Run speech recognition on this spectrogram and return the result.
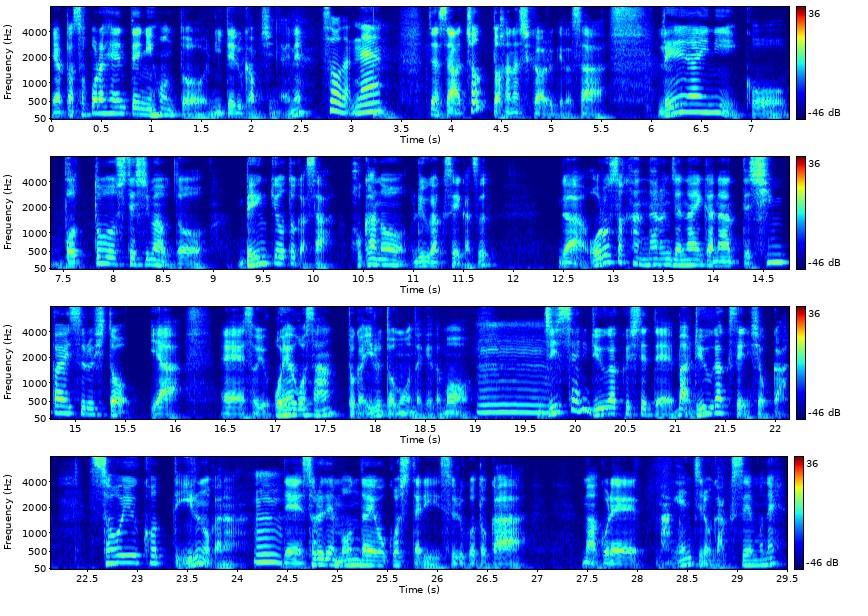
やっぱそこら辺って日本と似てるかもしれないねそうだね。じゃあさちょっと話変わるけどさ恋愛にこう没頭してしまうと勉強とかさ他の留学生活がおろそかになるんじゃないかなって心配する人や、えーそういう親御さんとかいると思うんだけども、実際に留学してて、まあ、留学生にしよっか。そういう子っているのかな、うん。でそれで問題を起こしたりすることかまあこれ、まあ、現地の学生もね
